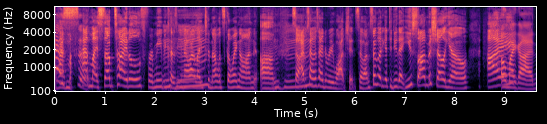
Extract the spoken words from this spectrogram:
have my, Yes. have my subtitles for me because you know I like Mhm. to know what's going on. Um, so I'm so excited to rewatch it. So I'm so glad you get to do that. You saw Michelle Yeoh. I oh my god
